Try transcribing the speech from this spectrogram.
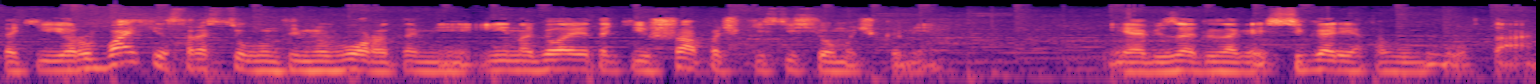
такие рубахи с расстегнутыми воротами и на голове такие шапочки с тесемочками. И обязательно такая сигарета в углу рта.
